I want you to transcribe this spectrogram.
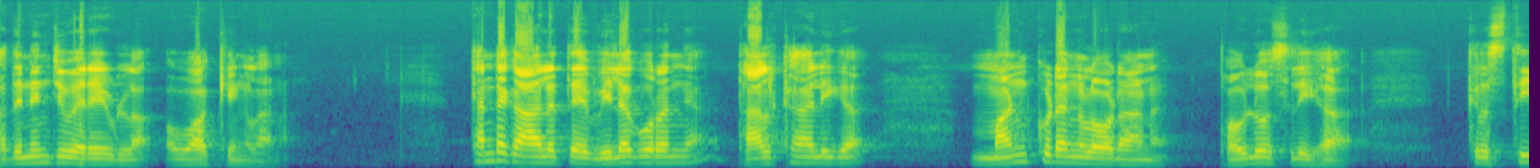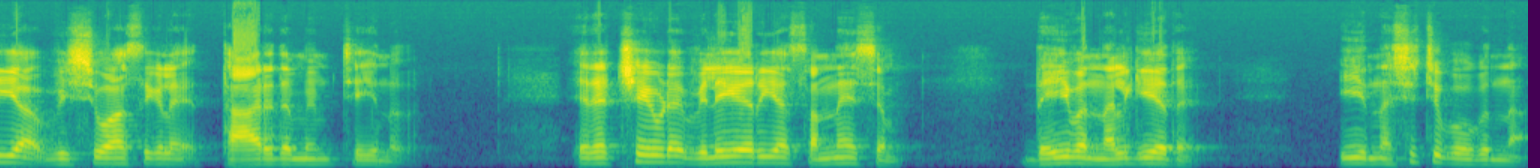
പതിനഞ്ച് വരെയുള്ള വാക്യങ്ങളാണ്. തന്റെ കാലത്തെ വില കുറഞ്ഞ താൽക്കാലിക മൺകുടങ്ങളോടാണ് പൗലോസ്ലിഹ ക്രിസ്തീയ വിശ്വാസികളെ താരതമ്യം ചെയ്യുന്നത്. രക്ഷയുടെ വിലയേറിയ സന്ദേശം ദൈവം നൽകിയത് ഈ നശിച്ചു പോകുന്ന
